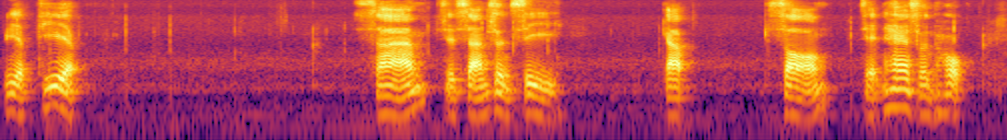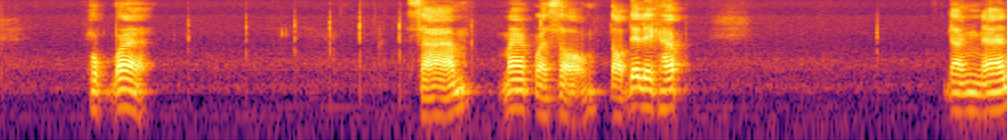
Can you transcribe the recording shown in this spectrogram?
เปรียบเทียบ 3เศษ3ส่วน4กับ 2 เศษ5ส่วน6พบว่า 3 มากกว่า 2 ตอบได้เลยครับ ดังนั้น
